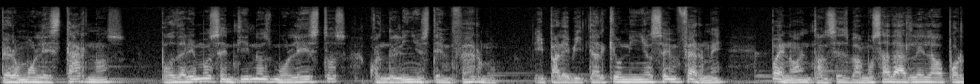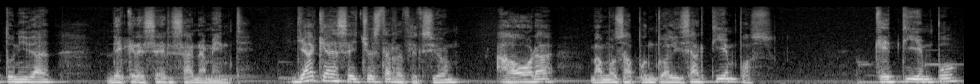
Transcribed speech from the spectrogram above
pero molestarnos podremos sentirnos molestos cuando el niño esté enfermo. Y para evitar que un niño se enferme, bueno, entonces vamos a darle la oportunidad de crecer sanamente. Ya que has hecho esta reflexión, ahora vamos a puntualizar tiempos. ¿Qué tiempo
